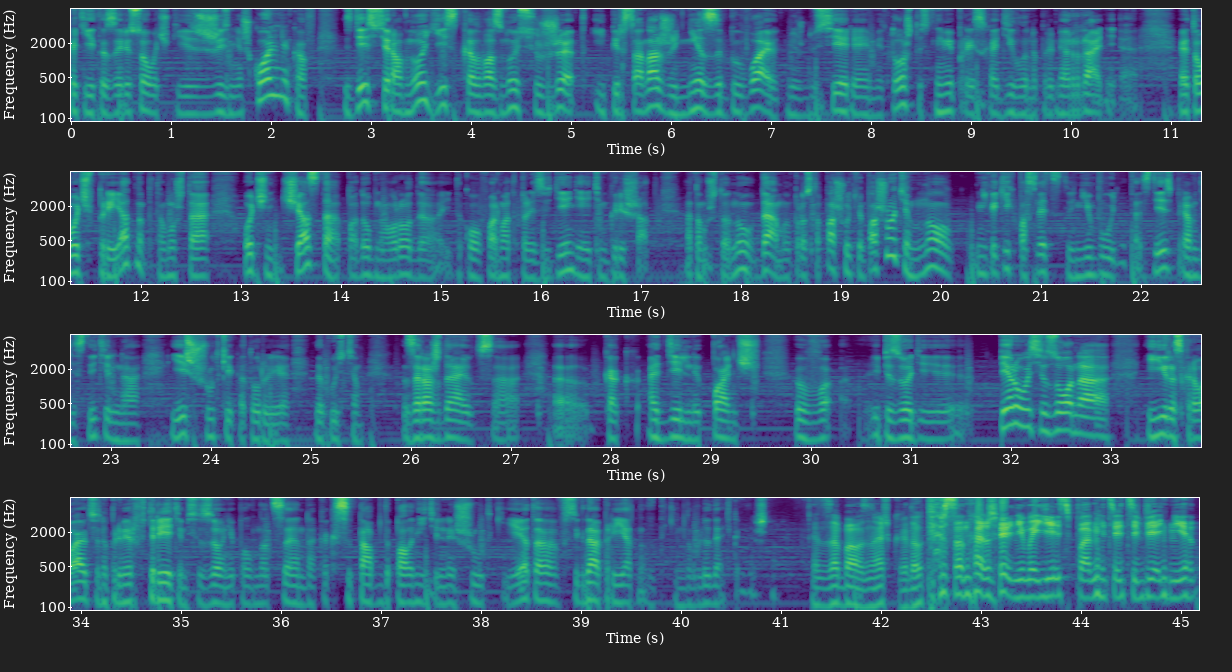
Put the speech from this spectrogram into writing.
какие-то зарисовочки из жизни школьников, здесь все равно есть сквозной сюжет, и персонажи не забывают между сериями то, что с ними происходило, например, ранее. Это очень приятно, потому что очень часто подобного рода и такого формата произведения этим грешат. О том, что, ну да, мы просто пошутим-пошутим, но никаких последствий не будет. А здесь прям действительно есть шутки, которые, допустим, зарождаются э, как отдельный панч в эпизоде первого сезона и раскрываются, например, в третьем сезоне полноценно, как сетап дополнительной шутки. И это всегда приятно за таким наблюдать, конечно. Это забавно, знаешь, когда у персонажей аниме есть память, а тебе нет.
